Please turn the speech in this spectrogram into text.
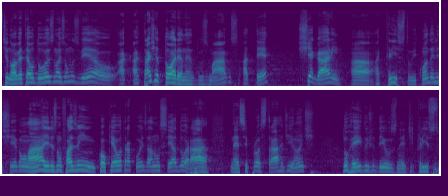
de 9 até o 12, nós vamos ver a, a, a trajetória né, dos magos até chegarem a, a, Cristo. E quando eles chegam lá, eles não fazem qualquer outra coisa a não ser adorar, né, se prostrar diante do rei dos judeus, né, de Cristo.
